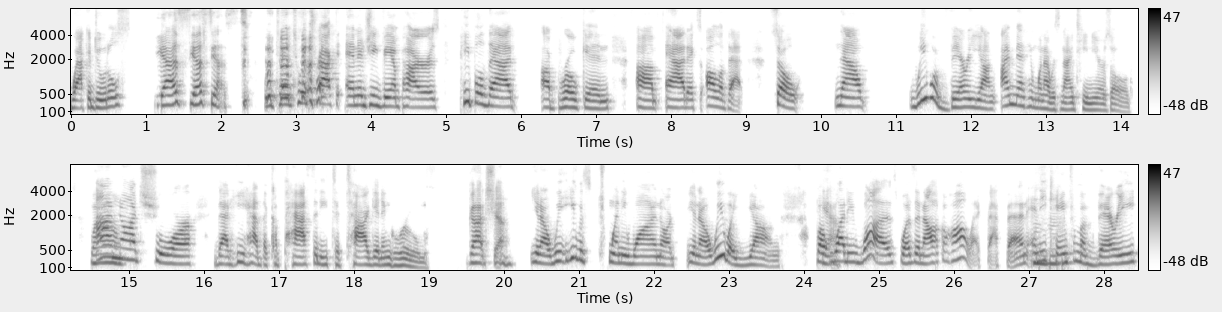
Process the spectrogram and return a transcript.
wackadoodles. Yes, yes, yes. we tend to attract energy vampires, people that are broken, um, addicts, all of that. So now we were very young. I met him when I was 19 years old. Wow. I'm not sure that he had the capacity to target and groom. Gotcha. You know, we he was 21 or you know, we were young. But yeah. what he was was an alcoholic back then and mm-hmm. he came from a very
